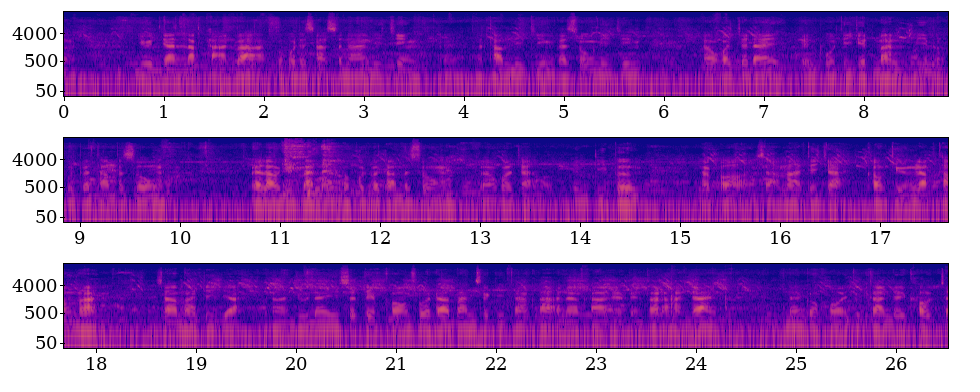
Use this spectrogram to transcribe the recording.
งค์ยืนยันหลักฐานว่าพระพุทธศาสนามีจริง พระธรรมมีจริง พระสงฆ์มีจริง เราก็จะได้เป็นผู้ที่ยึดมั่น มีพระพุทธพระธรรมพระสงฆ์ มื่อเรายึดมั่นในพระพุทธพระธรรมพระสงฆ์เราก็จะเป็นที่พึ่ง แล้วก็สามารถที่จะเข้าถึงหลักธรรมะสามารถที่จะออยู่ในสเต็ปของโสดาบันสกิทาคาอนาคาและเป็นพระอรหันต์ได้ นั้นก็ขอให้ทุกท่านได้เข้าใจ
